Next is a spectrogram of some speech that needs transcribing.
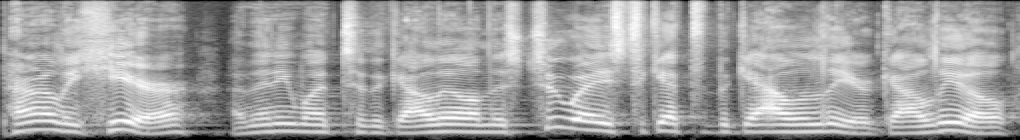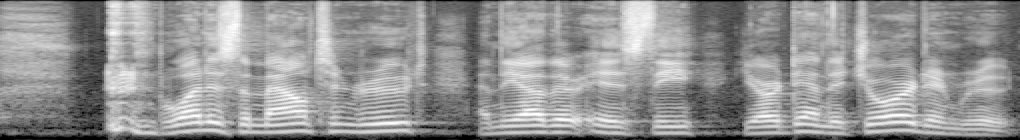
apparently here, and then he went to the Galilee, and there's two ways to get to the Galilee or Galilee. one is the mountain route, and the other is the Jordan, the Jordan route.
